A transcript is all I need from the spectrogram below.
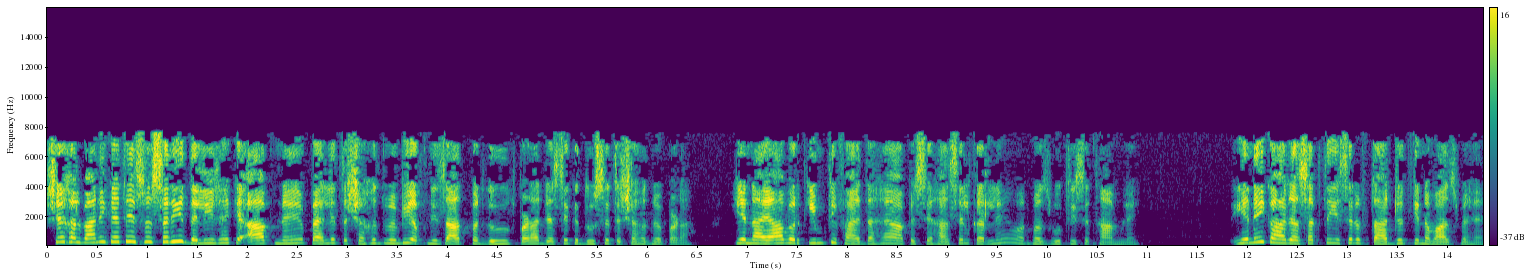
شیخ البانی کہتے اس میں سری دلیل ہے کہ آپ نے پہلے تشہد میں بھی اپنی ذات پر دودھ پڑا جیسے کہ دوسرے تشہد میں پڑا یہ نایاب اور قیمتی فائدہ ہے، آپ اسے حاصل کر لیں اور مضبوطی سے تھام لیں۔ یہ نہیں کہا جا سکتا یہ صرف تعجد کی نماز میں ہے،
